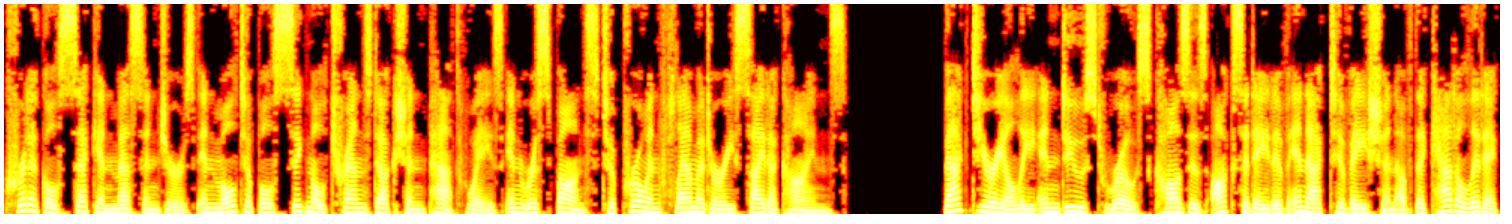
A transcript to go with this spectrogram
critical second messengers in multiple signal transduction pathways in response to pro-inflammatory cytokines. Bacterially induced ROS causes oxidative inactivation of the catalytic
